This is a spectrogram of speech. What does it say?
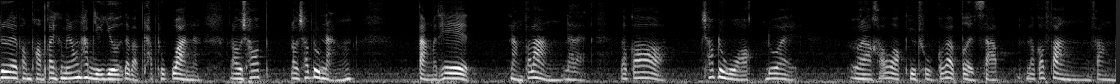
เรื่อยๆพร้อม ๆ กันคือไม่ต้องทำเยอะๆ แต่แบบทับทุกวันอะเราชอบเราชอบดูหนังต่างประเทศ หนังฝรั่งนั่นแหละ แล้วก็ชอบดูวอล์กด้วย เวลาเข้าวอล์ก YouTube ก็แบบเปิดซับ แล้วก็ฟังฟังไป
